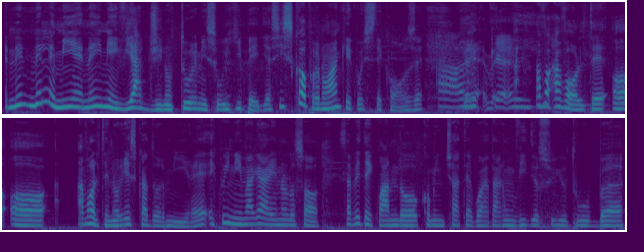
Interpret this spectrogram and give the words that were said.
ne- nelle mie- nei miei viaggi notturni su Wikipedia si scoprono anche queste cose. Ah, Eh, ok. A, a volte ho- ho- a volte non riesco a dormire e quindi magari non lo so. Sapete quando cominciate a guardare un video su YouTube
